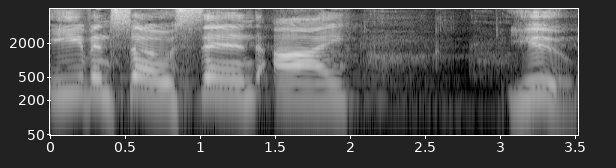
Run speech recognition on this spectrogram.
even so send I you.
